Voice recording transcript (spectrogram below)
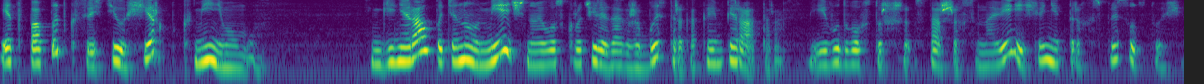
«Это попытка свести ущерб к минимуму». Генерал потянул меч, но его скрутили так же быстро, как и императора, и его двух старших сыновей и еще некоторых из присутствующих.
